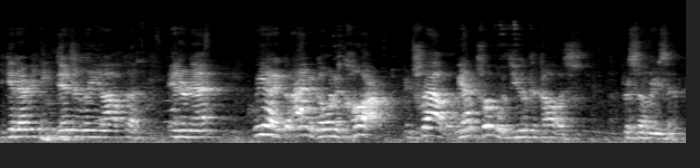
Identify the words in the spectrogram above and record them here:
You get everything digitally off the internet. We had to, I had to go in a car and travel. We had trouble with Utica College for some reason.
